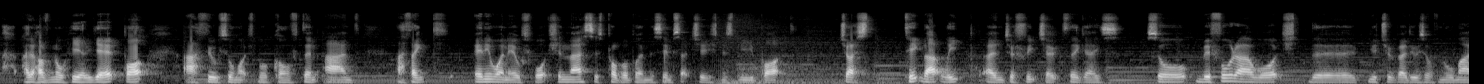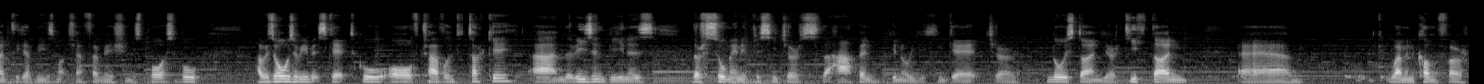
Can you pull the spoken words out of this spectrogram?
I have no hair yet, but I feel so much more confident. And I think anyone else watching this is probably in the same situation as me, but just take that leap and just reach out to the guys. So before I watched the YouTube videos of Nomad to give me as much information as possible, I was always a wee bit sceptical of travelling to Turkey. And the reason being is there's so many procedures that happen. You know, you can get your nose done, your teeth done. Um, women come for,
